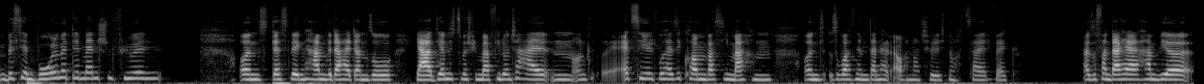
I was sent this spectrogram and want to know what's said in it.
ein bisschen wohl mit den Menschen fühlen. Und deswegen haben wir da halt dann so, ja, die haben sich zum Beispiel mal viel unterhalten und erzählt, woher sie kommen, was sie machen. Und sowas nimmt dann halt auch natürlich noch Zeit weg. Also von daher haben wir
